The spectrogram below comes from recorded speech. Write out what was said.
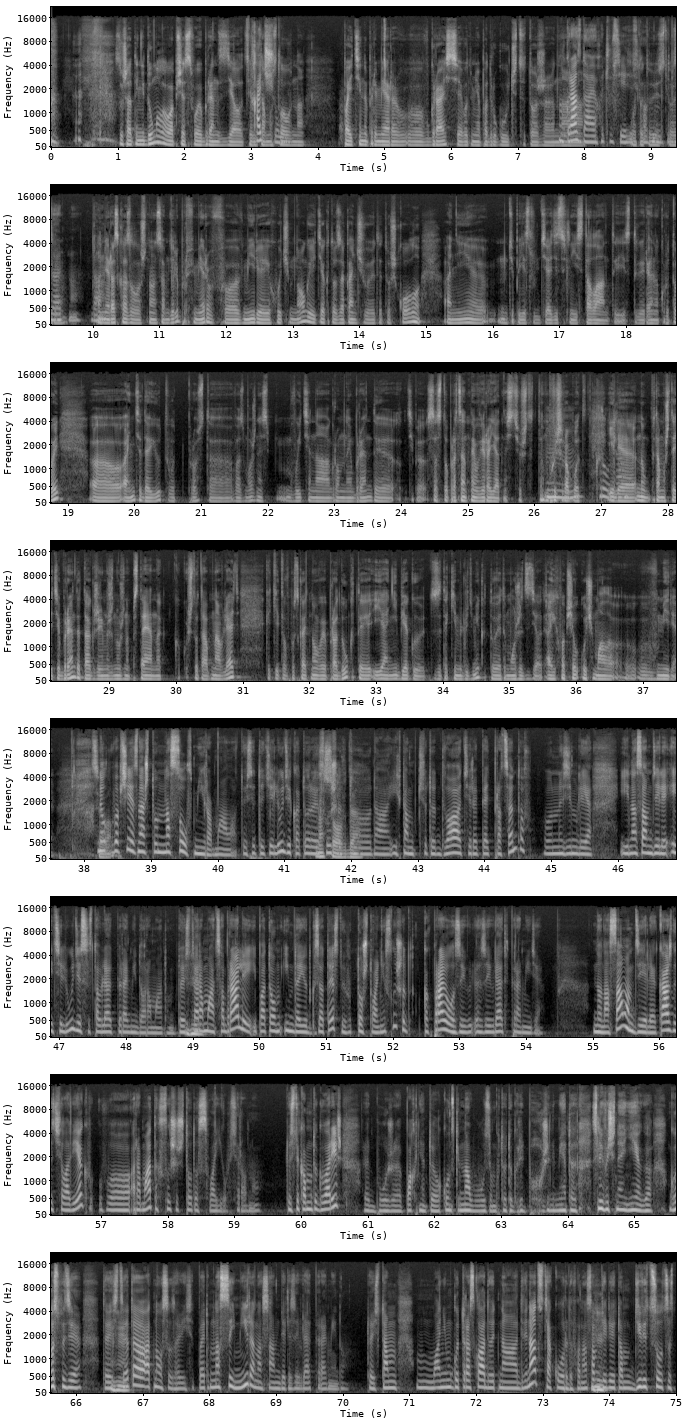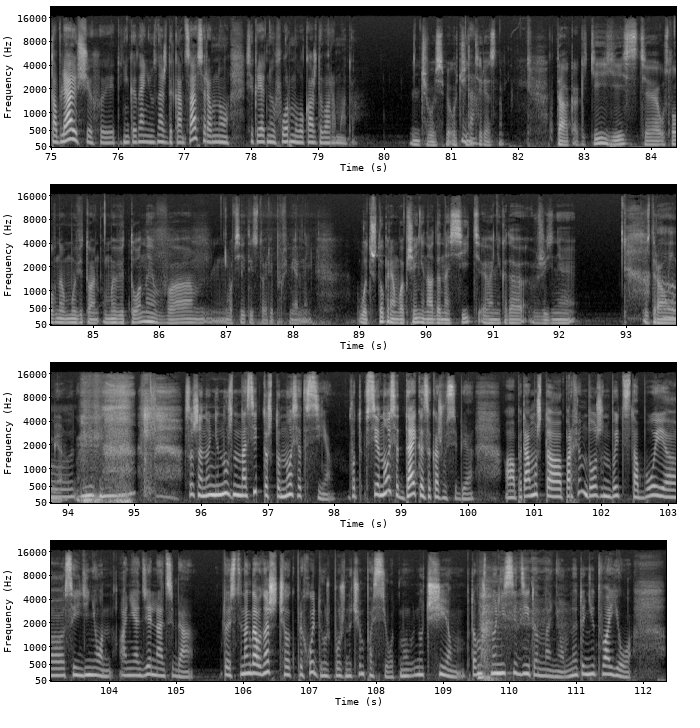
Слушай, а ты не думала вообще свой бренд сделать? Или там Хочу. условно пойти, например, в, в Грассе, вот у меня подруга учится тоже Ну, на... Грасс, да, я хочу съездить вот эту историю. обязательно. Да. Она мне рассказывала, что на самом деле парфюмеров э, в мире их очень много, и те, кто заканчивает эту школу, они, ну, типа, если у тебя действительно есть талант, и если ты реально крутой, э, они тебе дают вот просто возможность выйти на огромные бренды, типа, со стопроцентной вероятностью, что ты там будешь Мгм. работать. Круто. Или, ну, потому что эти бренды также им же нужно постоянно что-то обновлять, какие-то выпускать новые продукты, и они бегают за такими людьми, кто это может сделать. А их вообще очень мало э, в мире. в Ну, вообще я знаю, что носов мира мало. То есть это те люди, которые Носов, слышат, да. э, да, их там что-то 2-5% на Земле. И на самом деле эти люди составляют пирамиду ароматом. То есть Мгм. аромат собрали, и потом им дают к затесту, и вот то, что они слышат, как правило, заяв- заявляют в пирамиде. Но на самом деле каждый человек в ароматах слышит что-то свое все равно. То есть ты кому-то говоришь, говорит, боже, пахнет э, конским навозом, кто-то говорит, боже, для меня это сливочная нега, господи. То есть Мгм. это от носа зависит. Поэтому носы мира на самом деле заявляют пирамиду. То есть там они могут раскладывать на 12 аккордов, а на самом mm-hmm. деле там 900 составляющих, и ты никогда не узнаешь до конца все равно секретную формулу каждого аромата. Ничего себе, очень да. интересно. Так, а какие есть э, условно мувитон, мувитоны в, во всей этой истории парфюмерной? Вот что прям вообще не надо носить э, никогда в жизни в здравом уме? Э, Слушай, ну не нужно носить то, что носят все. Вот все носят, дай-ка закажу себе. А, потому что парфюм должен быть с тобой соединен, а не отдельно от тебя. То есть иногда, вот, знаешь, человек приходит, думаешь, боже, ну чем пасет? Ну, ну чем? Потому что ну, не сидит он на нем, ну это не твое.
